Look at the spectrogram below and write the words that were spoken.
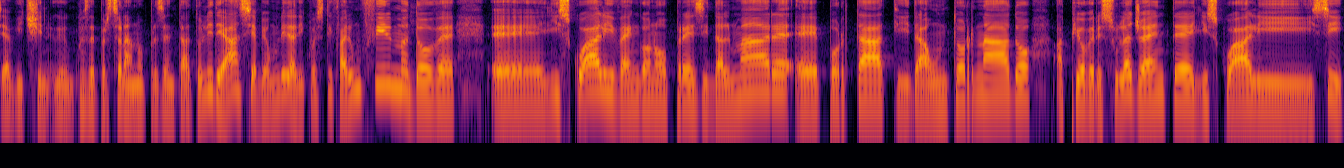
Avvicin- queste persone hanno presentato l'idea, ah, sì, abbiamo l'idea di, questo, di fare un film dove eh, gli squali vengono presi dal mare e portati da un tornado a piovere sulla gente, gli squali sì,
